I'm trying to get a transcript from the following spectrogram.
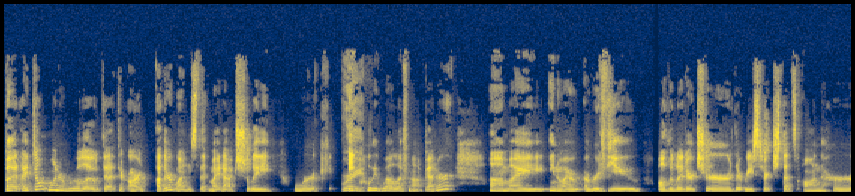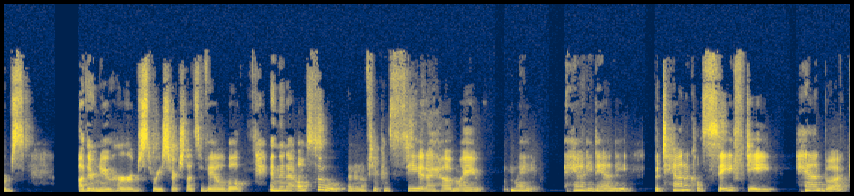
But i don't want to rule out that there aren't other ones that might actually work right. equally well if not better. Um, i you know I, I review all the literature the research that's on the herbs other new herbs research that's available. And then I also, I don't know if you can see it, I have my my handy dandy botanical safety handbook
